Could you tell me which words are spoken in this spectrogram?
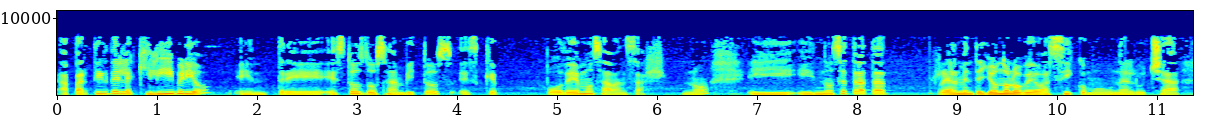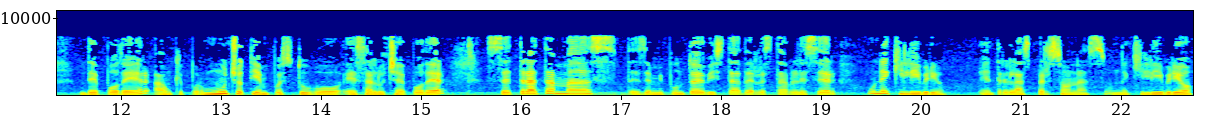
a partir del equilibrio entre estos dos ámbitos es que podemos avanzar, ¿no? Y, y no se trata realmente yo no lo veo así como una lucha de poder, aunque por mucho tiempo estuvo esa lucha de poder. Se trata más, desde mi punto de vista, de restablecer un equilibrio entre las personas, un equilibrio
